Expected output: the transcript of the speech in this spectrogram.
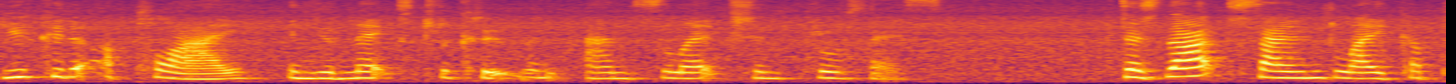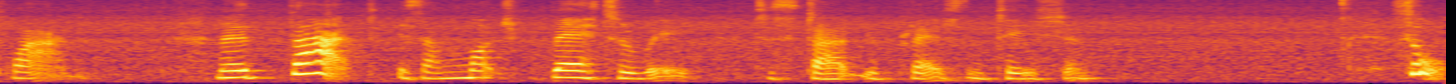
you could apply in your next recruitment and selection process? Does that sound like a plan? Now, that is a much better way to start your presentation. So,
